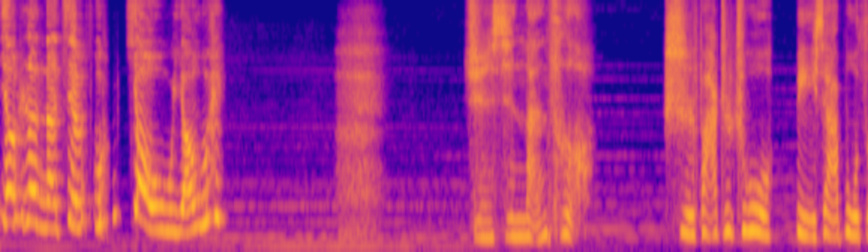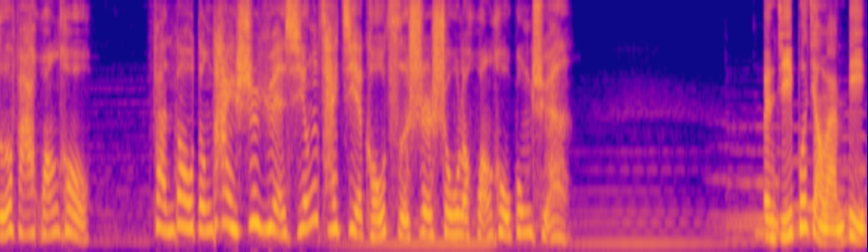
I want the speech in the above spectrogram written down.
要任那奸夫耀武扬威？唉，君心难测。事发之初，陛下不责罚皇后，反倒等太师远行，才借口此事收了皇后公权。本集播讲完毕，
